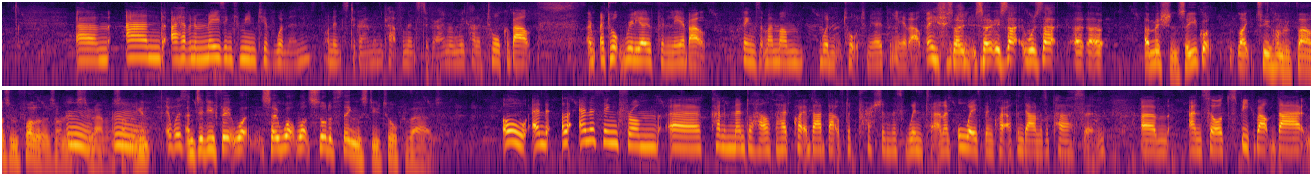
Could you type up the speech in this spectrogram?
Um, and I have an amazing community of women on Instagram, on the platform Instagram, and we kind of talk about. I, I talk really openly about things that my mum wouldn't talk to me openly about, basically. So, so is that was that a, a mission. So you've got like 200,000 followers on mm, Instagram mm, or something. Mm, and, it was. And did you fit what? So what? What sort of things do you talk about? Oh, and anything from uh, kind of mental health. I had quite a bad bout of depression this winter, and I've always been quite up and down as a person. Um, and so I'll speak about that.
